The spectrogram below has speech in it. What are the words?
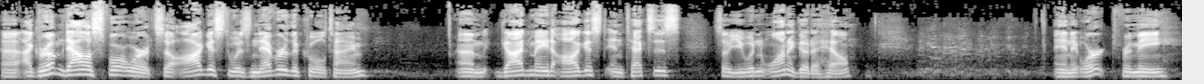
uh, I grew up in Dallas, Fort Worth, so August was never the cool time. Um, God made August in Texas so you wouldn't want to go to hell and it worked for me.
